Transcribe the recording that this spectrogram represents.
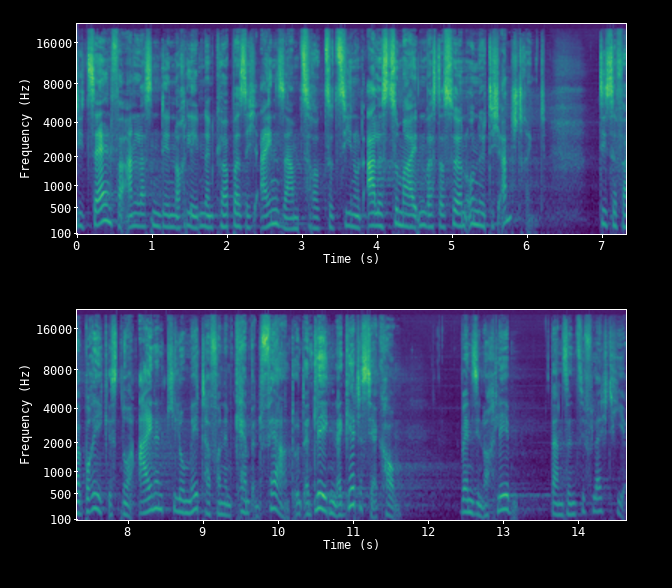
Die Zellen veranlassen den noch lebenden Körper, sich einsam zurückzuziehen und alles zu meiden, was das Hirn unnötig anstrengt. Diese Fabrik ist nur einen Kilometer von dem Camp entfernt und entlegener geht es ja kaum. Wenn sie noch leben, dann sind sie vielleicht hier.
